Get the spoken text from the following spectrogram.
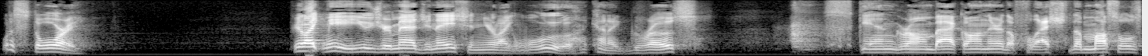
What a story. If you're like me, you use your imagination, you're like, woo, kind of gross. Skin growing back on there, the flesh, the muscles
